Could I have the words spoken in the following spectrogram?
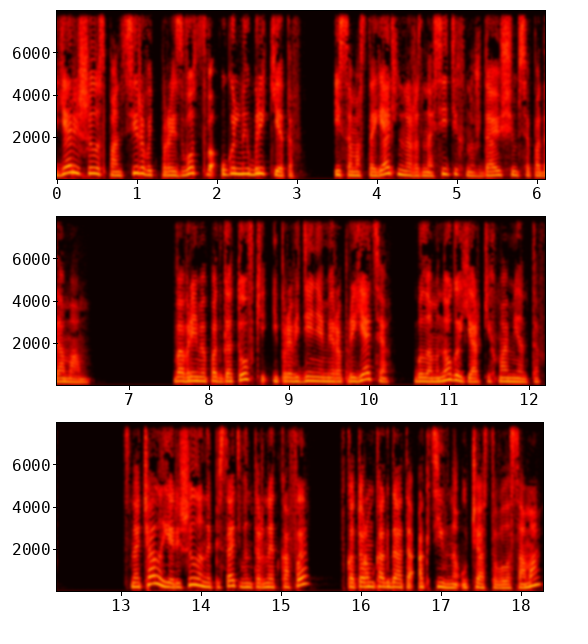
я решила спонсировать производство угольных брикетов и самостоятельно разносить их нуждающимся по домам. Во время подготовки и проведения мероприятия было много ярких моментов. Сначала я решила написать в интернет-кафе, в котором когда-то активно участвовала сама,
